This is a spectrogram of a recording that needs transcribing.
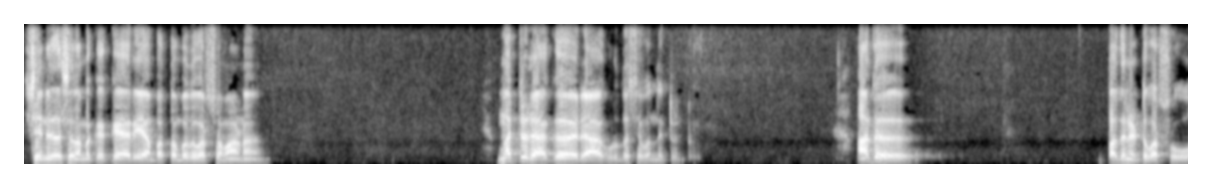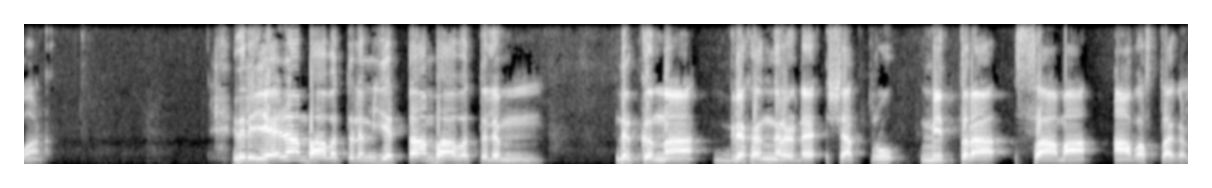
ശനിദശ നമുക്കൊക്കെ അറിയാം പത്തൊമ്പത് വർഷമാണ്. മറ്റൊരാൾക്ക് രാഹുർദശ വന്നിട്ടുണ്ട്. അത് പതിനെട്ട് വർഷവുമാണ്. ഇതിൽ ഏഴാം ഭാവത്തിലും എട്ടാം ഭാവത്തിലും നിൽക്കുന്ന ഗ്രഹങ്ങളുടെ ശത്രു മിത്ര സമ അവസ്ഥകൾ.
